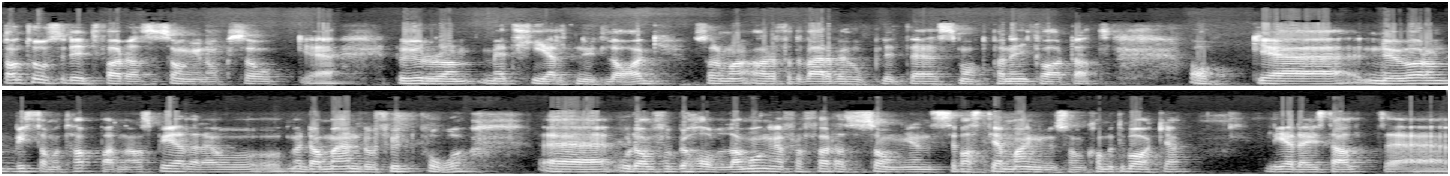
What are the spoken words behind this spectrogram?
de tog sig dit förra säsongen också och eh, då gjorde de med ett helt nytt lag. Så de hade fått värva ihop lite smått panikartat. Och eh, nu har de, visst de har tappat några spelare, och, men de har ändå fyllt på. Eh, och de får behålla många från förra säsongen. Sebastian Magnusson kommer tillbaka, ledargestalt. Eh,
